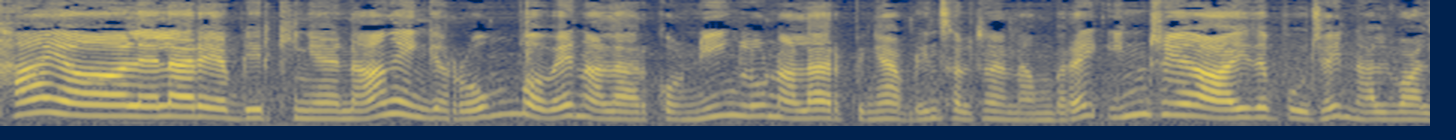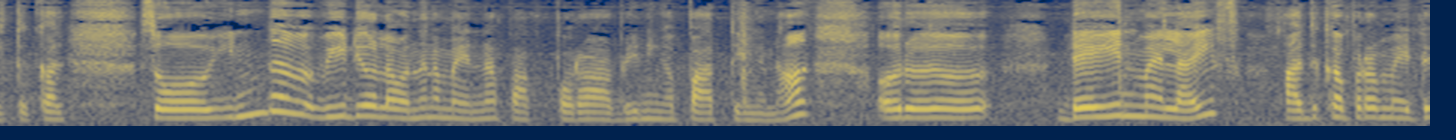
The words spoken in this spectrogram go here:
ஹாய் ஆல் எல்லாரும் எப்படி இருக்கீங்க? நாங்கள் இங்கே ரொம்பவே நல்லா இருக்கோம். நீங்களும் நல்லா இருப்பீங்க அப்படின்னு சொல்லிட்டு நான் நம்புகிறேன் இன்றைய ஆயுத பூஜை நல்வாழ்த்துக்கள். ஸோ இந்த வீடியோவில் வந்து நம்ம என்ன பார்க்க போகிறோம் அப்படின்னு நீங்கள் பார்த்தீங்கன்னா ஒரு டே இன் மை லைஃப் அதுக்கப்புறமேட்டு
